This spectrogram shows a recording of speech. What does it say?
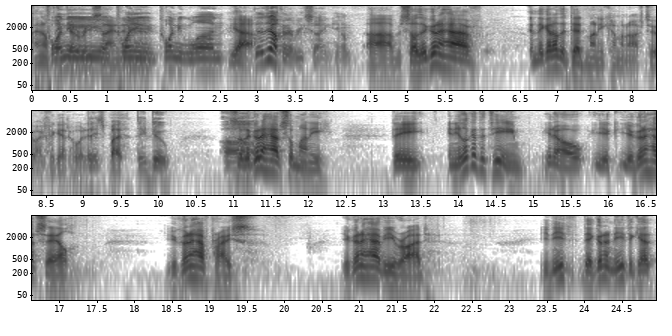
I don't think they're 20, uh, 20 him. 21. Yeah. They're not going to re-sign him. Um, so they're going to have, and they got other dead money coming off too. I forget who it is, but They do. so they're going to have some money. They and you look at the team. You know, you, you're going to have Sale. You're going to have Price. You're going to have Erod. You need. They're going to need to get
